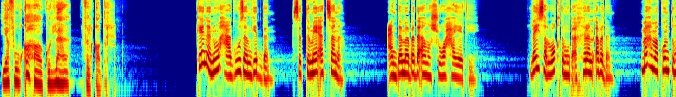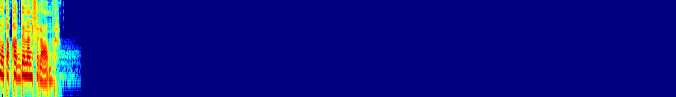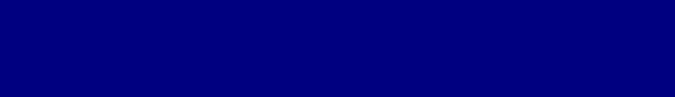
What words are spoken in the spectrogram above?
يفوقها كلها في القدر. كان نوح عجوزا جدا ستمائة سنة عندما بدأ مشروع حياتي ليس الوقت متأخرا أبدا مهما كنت متقدما في العمر.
